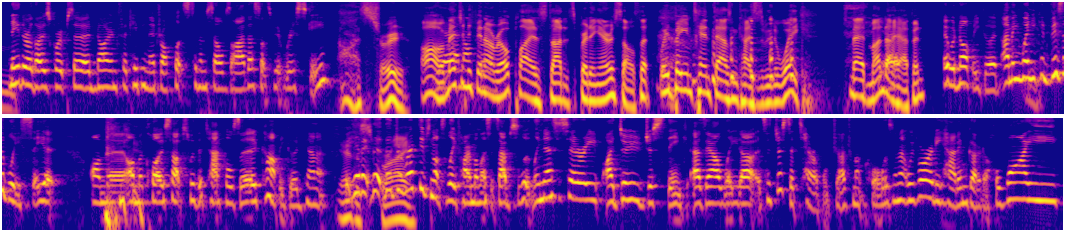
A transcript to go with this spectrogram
Neither of those groups are known for keeping their droplets to themselves either, so it's a bit risky. Oh, that's true. Oh, Yeah, imagine if not good. NRL players started spreading aerosols. That we'd be in ten thousand cases within a week. Mad Monday happened. It would not be good. I mean, when you can visibly see it on the on the close ups with the tackles, it can't be good, can it? Yeah, but yeah, the the, the, directive's not to leave home unless it's absolutely necessary. I do just think, as our leader, it's a, just a terrible judgment call, isn't it? We've already had him go to Hawaii.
